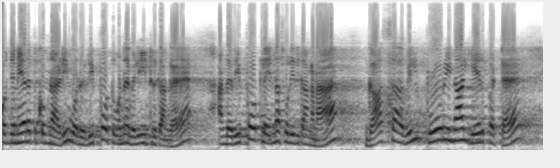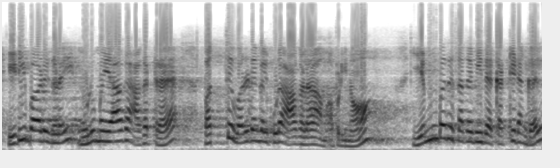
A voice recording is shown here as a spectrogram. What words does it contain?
கொஞ்ச நேரத்துக்கு முன்னாடி ஒரு ரிப்போர்ட் ஒன்று வெளியிட்டிருக்காங்க. அந்த ரிப்போர்ட்டில் என்ன சொல்லியிருக்காங்கன்னா காசாவில் போரினால் ஏற்பட்ட இடிபாடுகளை முழுமையாக அகற்ற பத்து வருடங்கள் கூட ஆகலாம் அப்படின்னும். எண்பது சதவீத கட்டிடங்கள்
